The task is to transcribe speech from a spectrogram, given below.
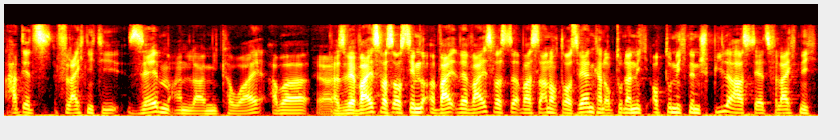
hat jetzt vielleicht nicht dieselben Anlagen wie Kawhi, aber Ja. also wer weiß, was aus dem, wer weiß, was da, was da noch draus werden kann, ob du dann nicht, ob du nicht einen Spieler hast, der jetzt vielleicht nicht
